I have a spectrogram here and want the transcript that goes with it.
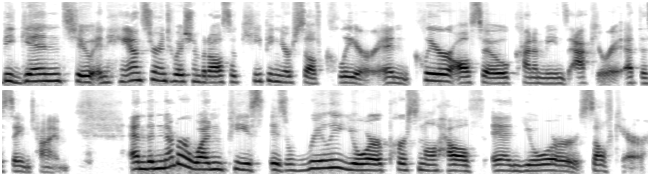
begin to enhance your intuition but also keeping yourself clear. And clear also kind of means accurate at the same time and the number one piece is really your personal health and your self-care.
